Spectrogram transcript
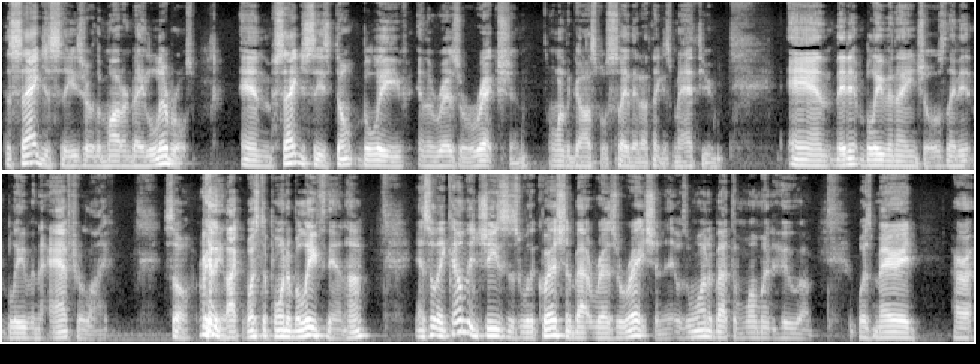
The Sadducees are the modern day liberals. And Sadducees don't believe in the resurrection. One of the Gospels say that. I think it's Matthew. And they didn't believe in angels. They didn't believe in the afterlife. So, really, like, what's the point of belief then, huh? And so they come to Jesus with a question about resurrection. It was one about the woman who uh, was married. Her,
